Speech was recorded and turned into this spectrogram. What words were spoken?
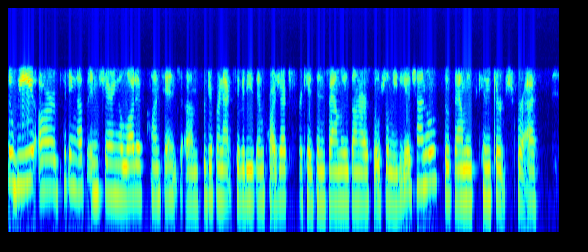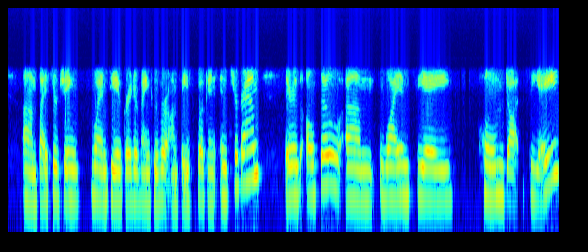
so we are putting up and sharing a lot of content um, for different activities and projects for kids and families on our social media channels. So families can search for us um, by searching YMCA of Greater Vancouver on Facebook and Instagram. There is also um, YMCA home.ca.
